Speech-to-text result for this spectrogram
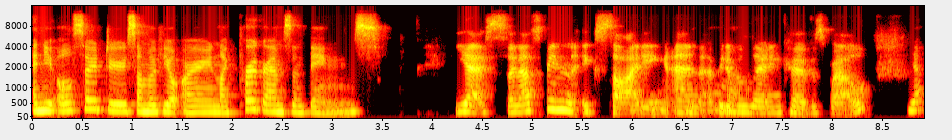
And you also do some of your own like programs and things. Yes, so that's been exciting and a bit of a learning curve as well. Yeah.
